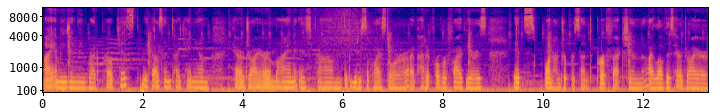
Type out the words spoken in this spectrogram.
I am using the Red Pro Kiss 3000 titanium hair dryer. Mine is from the beauty supply store. I've had it for over five years. It's 100% perfection. I love this hair dryer.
